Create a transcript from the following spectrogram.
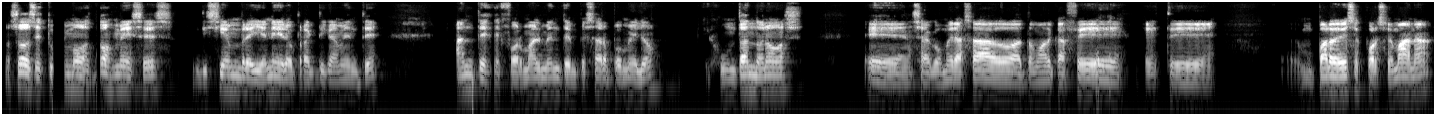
Nosotros estuvimos dos meses, diciembre y enero prácticamente, antes de formalmente empezar Pomelo, juntándonos, eh, a comer asado, a tomar café, este, un par de veces por semana,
